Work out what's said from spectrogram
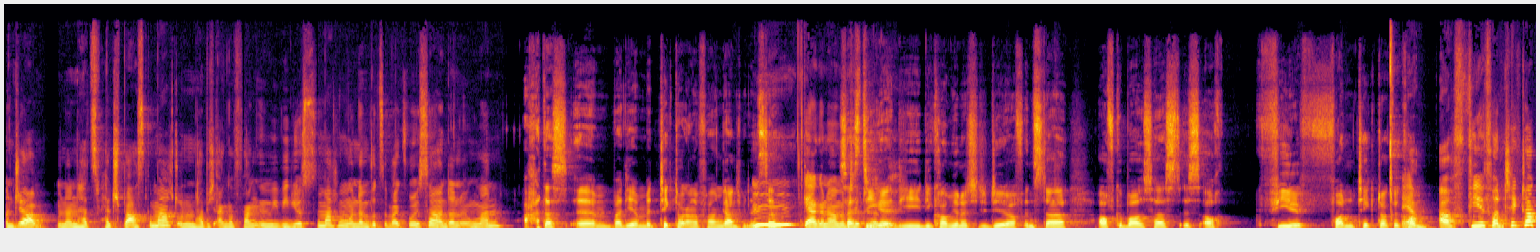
und ja, und dann hat es halt Spaß gemacht und dann habe ich angefangen, irgendwie Videos zu machen und dann wird es immer größer und dann irgendwann. Ach, hat das ähm, bei dir mit TikTok angefangen, gar nicht mit Insta? Mhm, ja, genau. Das heißt, die, die, die Community, die du auf Insta aufgebaut hast, ist auch viel von TikTok gekommen. Ja, auch viel von TikTok,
